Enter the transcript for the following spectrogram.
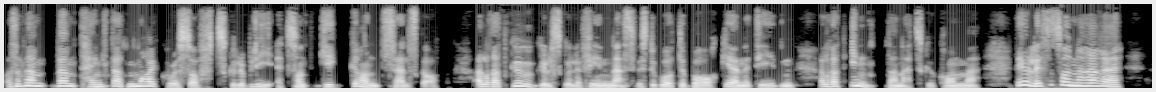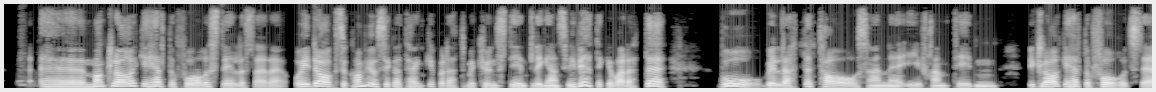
altså hvem, hvem tenkte at Microsoft skulle bli et sånt gigantselskap? eller at Google skulle finnes, hvis du går tilbake igjen i tiden, eller at internett skulle komme. Det er jo liksom sånn her eh, Man klarer ikke helt å forestille seg det. Og i dag så kan vi jo sikkert tenke på dette med kunstig intelligens. Vi vet ikke hva dette Hvor vil dette ta oss henne i fremtiden? Vi klarer ikke helt å forutse.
